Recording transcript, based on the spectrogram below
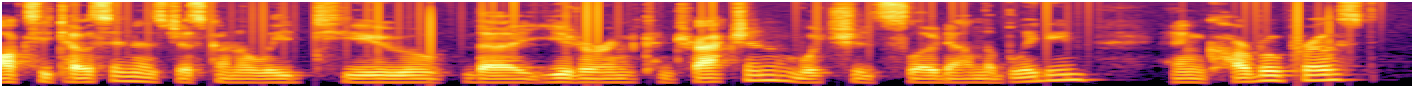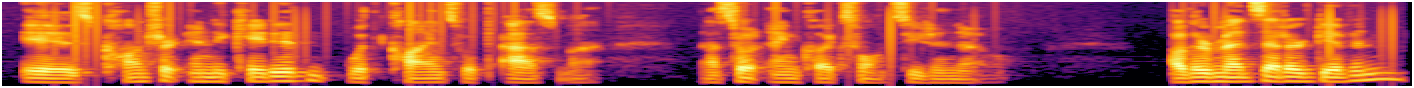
Oxytocin is just going to lead to the uterine contraction, which should slow down the bleeding, and carboprost is contraindicated with clients with asthma. That's what NCLEX wants you to know. Other meds that are given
